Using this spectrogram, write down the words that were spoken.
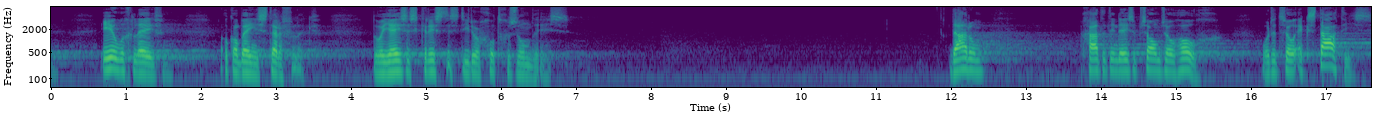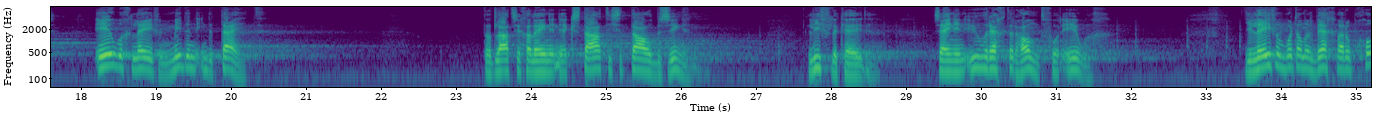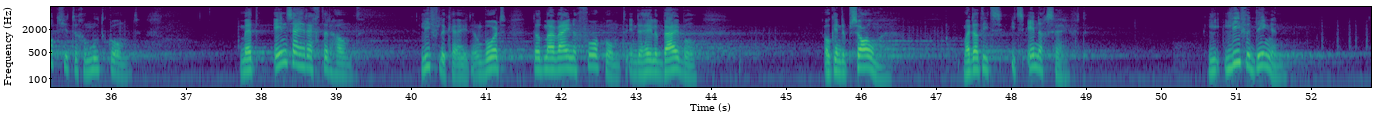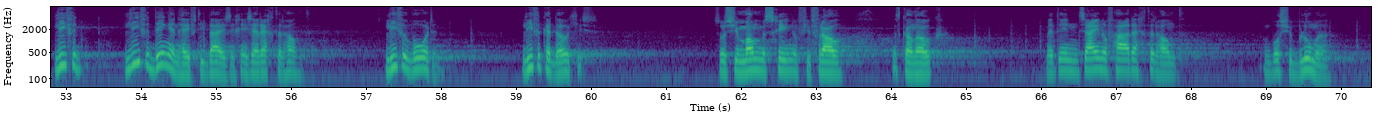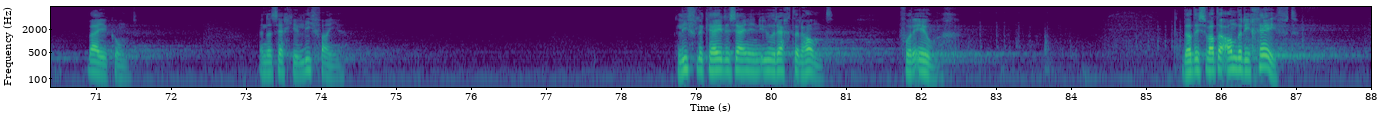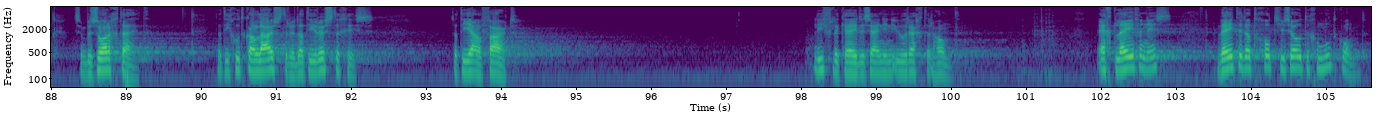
Eeuwig leven. Ook al ben je sterfelijk. Door Jezus Christus die door God gezonden is. Daarom gaat het in deze psalm zo hoog? Wordt het zo extatisch? Eeuwig leven midden in de tijd. Dat laat zich alleen in extatische taal bezingen. Lieflijkheden zijn in uw rechterhand voor eeuwig. Je leven wordt dan een weg waarop God je tegemoet komt. Met in zijn rechterhand lieflijkheden. Een woord dat maar weinig voorkomt in de hele Bijbel. Ook in de psalmen. Maar dat iets, iets innigs heeft. Lieve dingen. Lieve, lieve dingen heeft hij bij zich in zijn rechterhand. Lieve woorden. Lieve cadeautjes. Zoals je man misschien of je vrouw, dat kan ook. Met in zijn of haar rechterhand een bosje bloemen bij je komt. En dan zeg je lief van je. Lieflijkheden zijn in uw rechterhand voor eeuwig. Dat is wat de ander die geeft. Zijn bezorgdheid. Dat hij goed kan luisteren, dat hij rustig is. Dat hij je aanvaardt. Lieflijkheden zijn in uw rechterhand. Echt leven is weten dat God je zo tegemoet komt.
